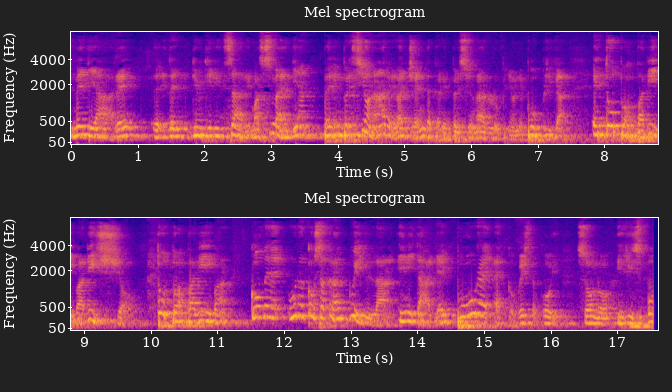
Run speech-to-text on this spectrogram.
mediare, eh, de, di utilizzare i mass media per impressionare la gente, per impressionare l'opinione pubblica. E tutto appariva liscio, tutto appariva come una cosa tranquilla in Italia, eppure, ecco, questi poi sono i risvolti.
